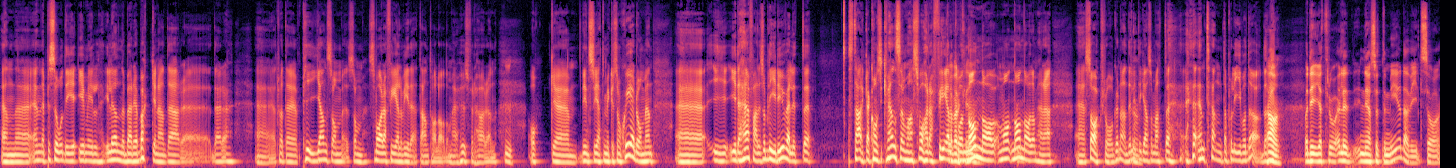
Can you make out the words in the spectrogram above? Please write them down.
en, eh, en episod i Emil i Lönneberga-böckerna där, eh, där eh, jag tror att det är pigan som, som svarar fel vid ett antal av de här husförhören. Mm. Och det är inte så jättemycket som sker då, men i, i det här fallet så blir det ju väldigt starka konsekvenser om man svarar fel ja, på någon av, någon av de här eh, sakfrågorna. Det är lite ja. grann som att en tenta på liv och död. Ja, och det jag tror, eller när jag suttit med David så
